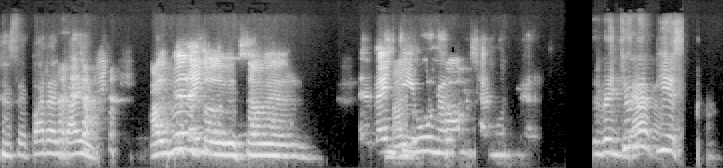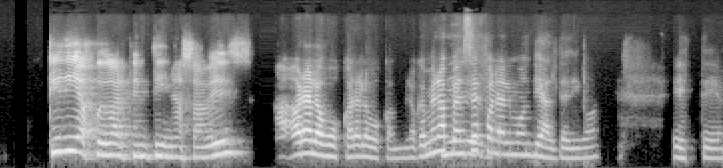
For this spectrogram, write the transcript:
se para el país. Alberto debe saber. El 21 El 21 empieza. ¿Qué día juega Argentina, sabes? Ahora lo busco, ahora lo busco. Lo que menos pensé fue en el Mundial, te digo. Este,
